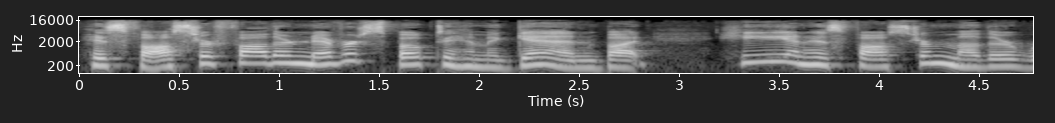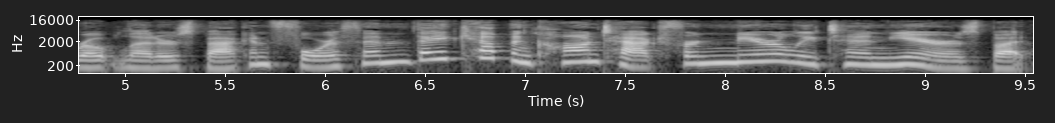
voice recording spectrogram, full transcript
His foster father never spoke to him again, but he and his foster mother wrote letters back and forth, and they kept in contact for nearly 10 years, but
